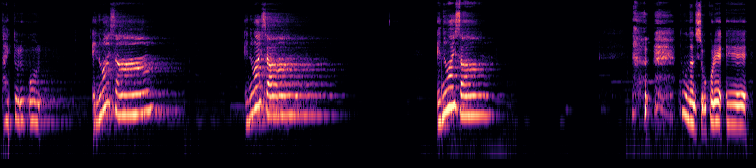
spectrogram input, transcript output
タイトルコール、NY さん NY さん NY さん どうなんでしょうこれ、えー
